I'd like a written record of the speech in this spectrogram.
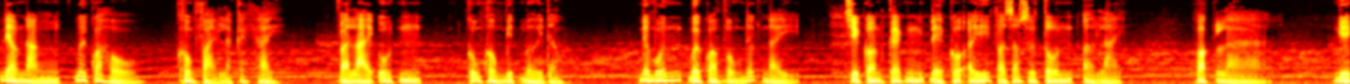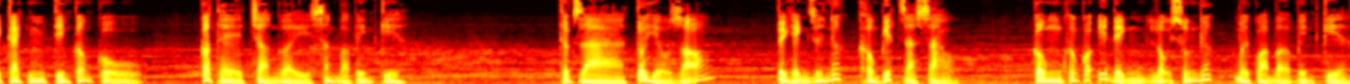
Đeo nặng bơi qua hồ Không phải là cách hay. Và lại út cũng không biết bơi đâu. Nếu muốn bơi qua vùng nước này, Chỉ còn cách để cô ấy và giáo sư Tôn ở lại. Hoặc là Nghĩ cách tìm công cụ Có thể chở người sang bờ bên kia. Thực ra tôi hiểu rõ Tình hình dưới nước không biết ra sao. Cùng không có ý định lội xuống nước bơi qua bờ bên kia.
